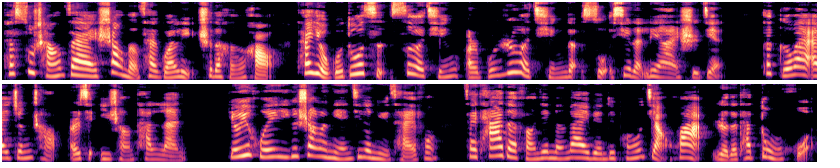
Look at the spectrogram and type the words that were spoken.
他素常在上等菜馆里吃得很好。他有过多次色情而不热情的琐屑的恋爱事件。他格外爱争吵，而且异常贪婪。有一回，一个上了年纪的女裁缝在他的房间门外边对朋友讲话，惹得他动火，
